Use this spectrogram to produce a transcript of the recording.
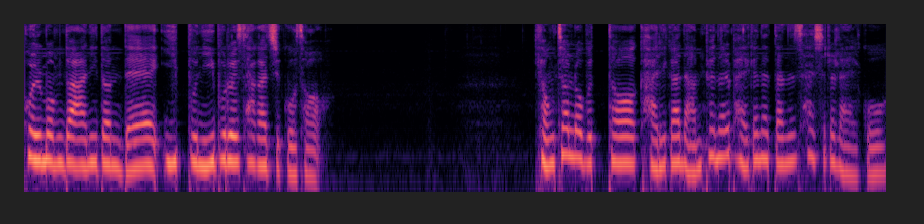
홀몸도 아니던데 이쁜 이불을 사가지고서. 경찰로부터 가리가 남편을 발견했다는 사실을 알고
